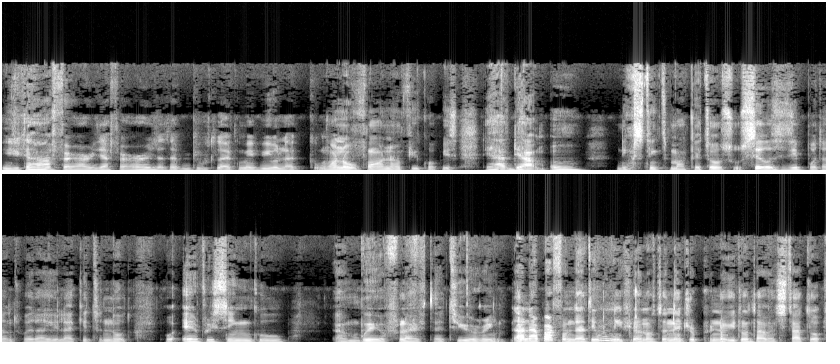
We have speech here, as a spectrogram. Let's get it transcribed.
you can have Ferrari. There are Ferraris that are built like maybe like one of one and few copies. They have their own distinct market also. Sales is important whether you like it or not for every single um way of life that you're in. And apart from that, even if you're not an entrepreneur, you don't have a startup,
